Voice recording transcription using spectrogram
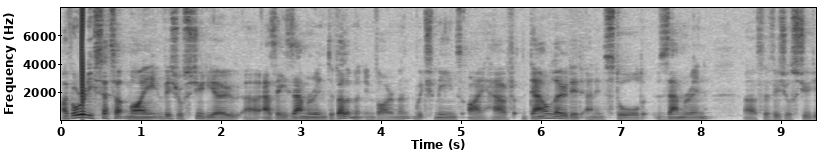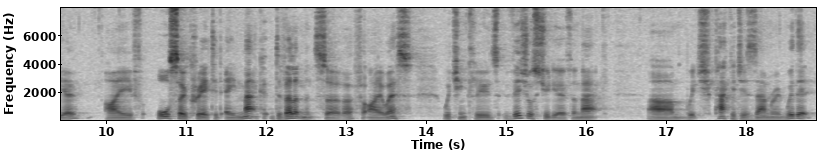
I've already set up my Visual Studio uh, as a Xamarin development environment, which means I have downloaded and installed Xamarin uh, for Visual Studio. I've also created a Mac development server for iOS which includes Visual Studio for Mac, um, which packages Xamarin with it,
